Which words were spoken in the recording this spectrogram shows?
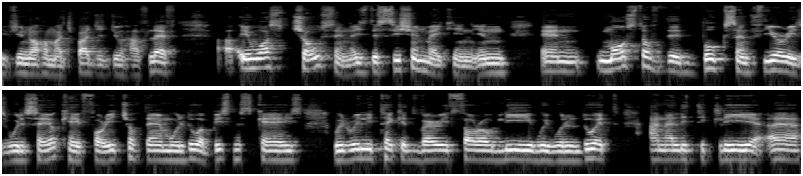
if you know how much budget you have left. Uh, it was chosen, it's decision making. And, and most of the books and theories will say, okay, for each of them, we'll do a business case. We really take it very thoroughly. We will do it analytically. Uh,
